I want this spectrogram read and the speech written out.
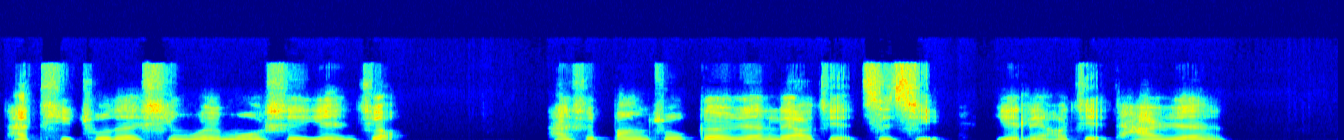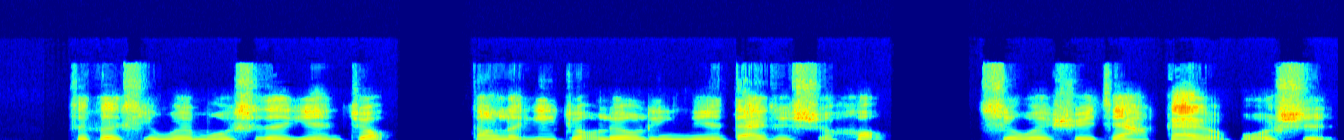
他提出的行为模式研究。它是帮助个人了解自己，也了解他人。这个行为模式的研究。到了一九六零年代的时候，行为学家盖尔博士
